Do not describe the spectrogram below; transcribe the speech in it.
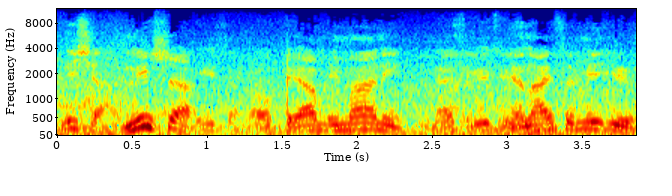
Nisha. Nisha. Nisha. Okay, I'm Imani. Nice to meet you. Yeah, nice to meet you.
